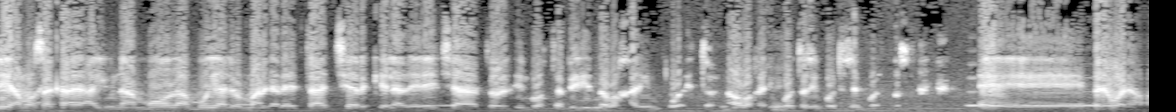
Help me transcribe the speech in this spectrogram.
digamos, acá hay una moda muy a lo Margaret Thatcher que la derecha todo el tiempo está pidiendo bajar impuestos, ¿no? Bajar Sí. impuestos, impuestos, impuestos. Eh, pero bueno,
